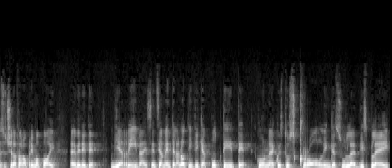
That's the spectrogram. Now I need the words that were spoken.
adesso ce la farò prima o poi, eh, vedete vi arriva essenzialmente la notifica, potete con questo scrolling sul display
